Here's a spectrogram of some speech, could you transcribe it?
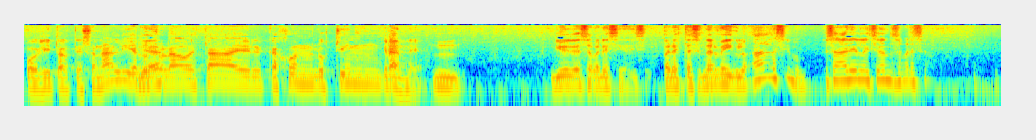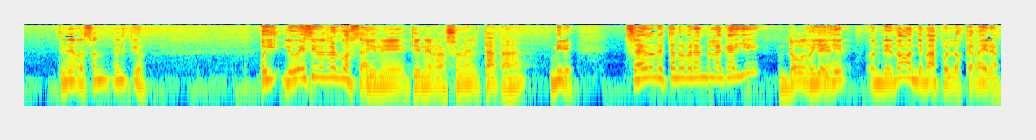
Pueblito artesanal y al Ya. otro lado está el cajón Lustín Grande. Mm. Y hoy desaparecía, dice. Para estacionar vehículos. Ah, sí, esa área la hicieron desaparecer. Tiene razón el tío. Oye, le voy a decir otra cosa. ¿eh? Tiene, tiene razón el Tata. ¿eh? Mire, ¿sabe dónde están reparando la calle? ¿Dónde? Oye, ayer, ¿dónde, ¿dónde más? Por los carreras.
